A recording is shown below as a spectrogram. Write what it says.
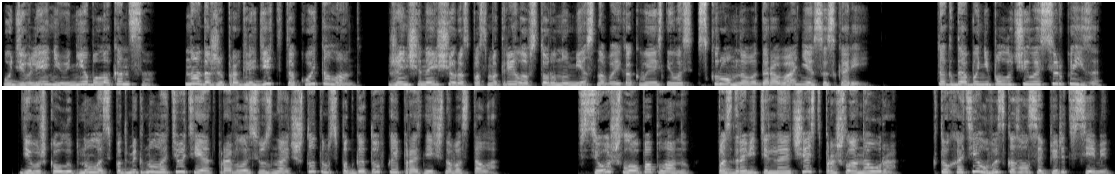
Удивлению не было конца. Надо же проглядеть такой талант. Женщина еще раз посмотрела в сторону местного и, как выяснилось, скромного дарования с искорей. Тогда бы не получилось сюрприза. Девушка улыбнулась, подмигнула тете и отправилась узнать, что там с подготовкой праздничного стола. Все шло по плану. Поздравительная часть прошла на ура. Кто хотел, высказался перед всеми.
